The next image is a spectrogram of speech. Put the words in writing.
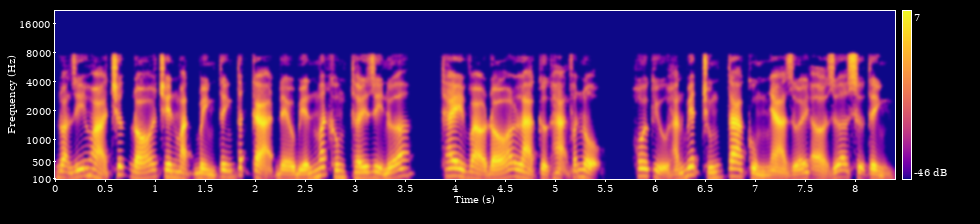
Đoạn dĩ hòa trước đó trên mặt bình tĩnh tất cả đều biến mất không thấy gì nữa, thay vào đó là cực hạn phẫn nộ. Hôi cửu hắn biết chúng ta cùng nhà dưới ở giữa sự tình,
